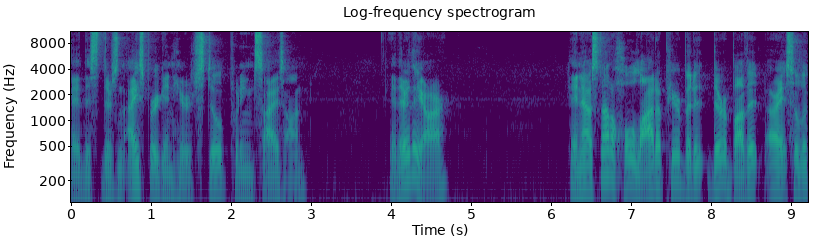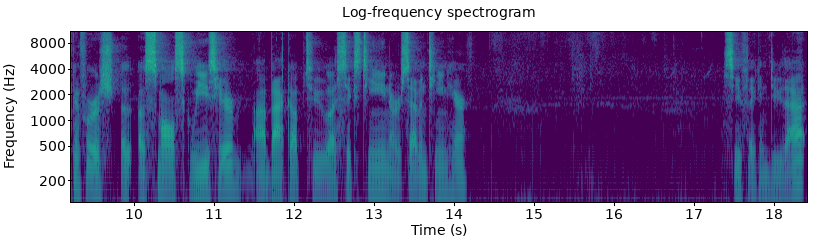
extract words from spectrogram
okay this there's an iceberg in here still putting size on. Okay there they are Okay, now it's not a whole lot up here, but it, they're above it. All right, so looking for a, a, small squeeze here, uh, back up to uh, 16 or 17 here. See if they can do that.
